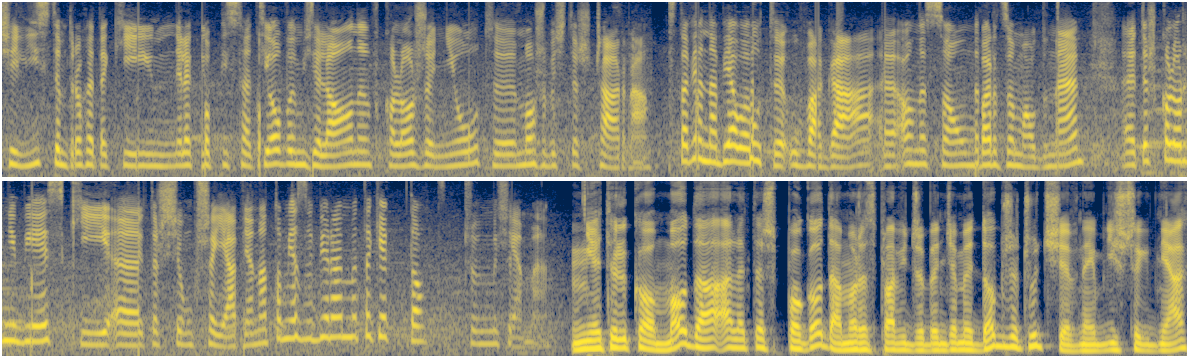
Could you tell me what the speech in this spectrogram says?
cielistym, trochę takim lekko pisatiowym, zielonym, w kolorze nude, może być też czarna. Stawiam na białe buty, uwaga, e, one są bardzo modne. E, Też kolor niebieski e, też się przejawia, natomiast wybierajmy tak jak to, czym myślimy. Nie tylko moda, ale też pogoda może sprawić, że będziemy dobrze czuć się w najbliższych dniach,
